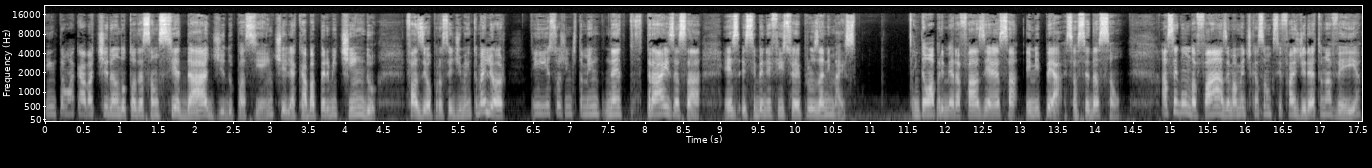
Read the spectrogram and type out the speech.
Então acaba tirando toda essa ansiedade do paciente, ele acaba permitindo fazer o procedimento melhor. E isso a gente também né, traz essa, esse benefício aí para os animais. Então a primeira fase é essa MPA, essa sedação. A segunda fase é uma medicação que se faz direto na veia,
